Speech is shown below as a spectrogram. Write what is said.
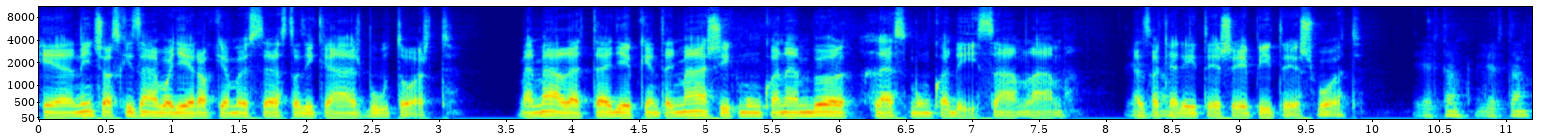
én, nincs az kizárva, hogy én rakjam össze ezt az ikás bútort. Mert mellette egyébként egy másik munkanemből lesz munkadíjszámlám. ez a kerítésépítés volt. Értem, értem.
